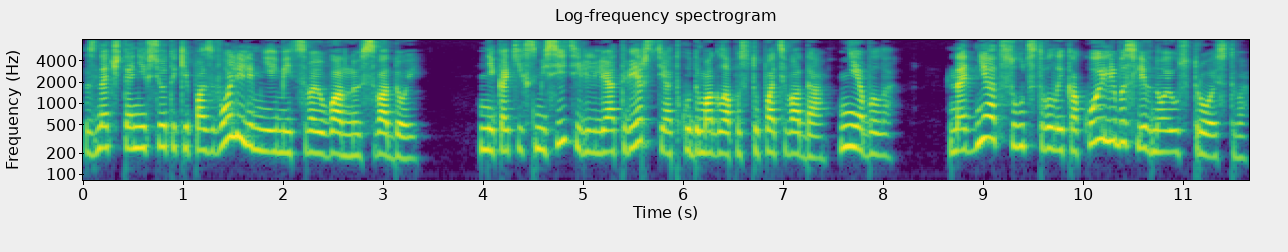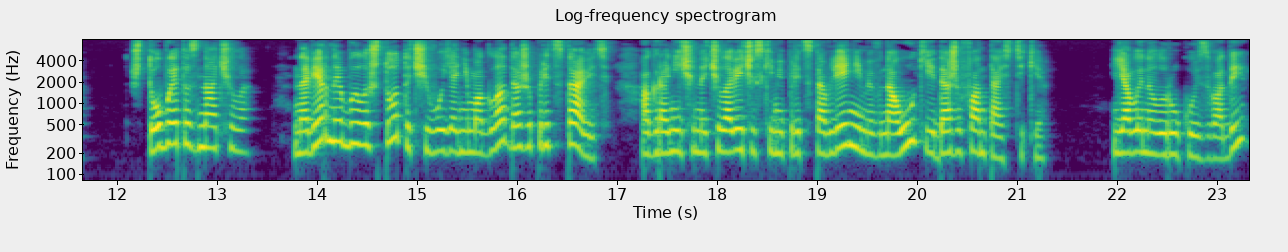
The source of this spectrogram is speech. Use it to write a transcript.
Значит, они все-таки позволили мне иметь свою ванную с водой? Никаких смесителей или отверстий, откуда могла поступать вода, не было. На дне отсутствовало и какое-либо сливное устройство. Что бы это значило? Наверное, было что-то, чего я не могла даже представить, ограниченное человеческими представлениями в науке и даже фантастике. Я вынула руку из воды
